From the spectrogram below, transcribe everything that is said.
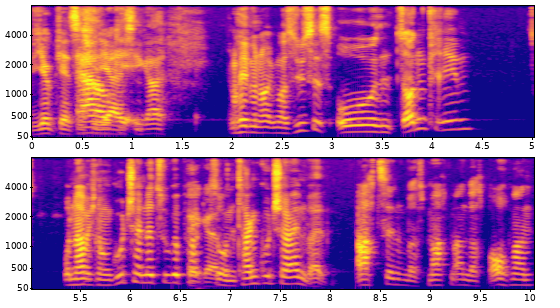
Juckt jetzt nicht, Ja, wie die okay, heißen. egal. Auf jeden Fall noch irgendwas Süßes und Sonnencreme. Und dann habe ich noch einen Gutschein dazu gepackt. Egal. So einen Tankgutschein, weil 18, was macht man, das braucht man.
